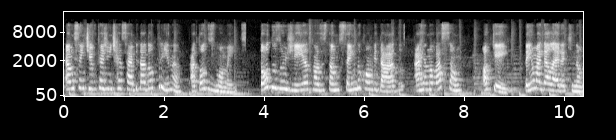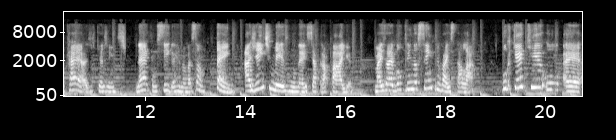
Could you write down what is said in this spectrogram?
é um incentivo que a gente recebe da doutrina a todos os momentos. Todos os dias nós estamos sendo convidados à renovação. Ok, tem uma galera que não quer que a gente né, consiga renovação? Tem. A gente mesmo né, se atrapalha, mas a doutrina sempre vai estar lá. Por que, que o, é,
